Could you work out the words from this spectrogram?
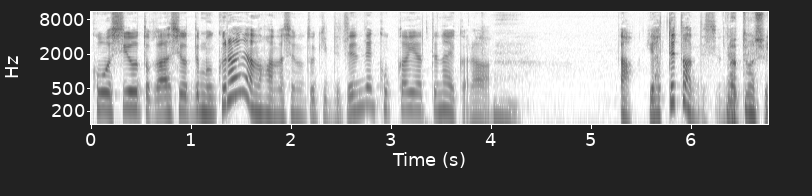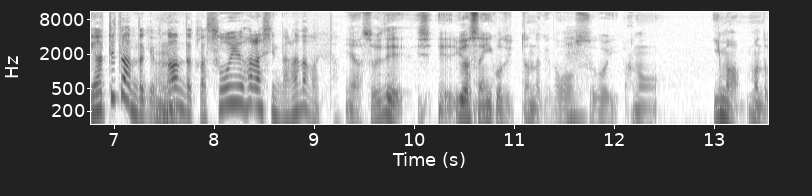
こうしようとかああしようってもウクライナの話の時って全然国会やってないから、うん、あやってたんですよね。やってましたやってたんだけど、うん、なんだかそういう話にならなかった。いやそれで岩瀬さんいいこと言ったんだけど、えすごいあの今まだ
